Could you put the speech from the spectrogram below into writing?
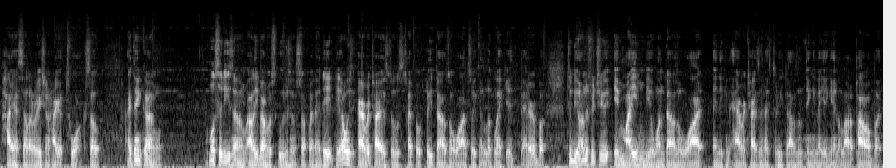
high acceleration, higher torque. So I think um, most of these um, Alibaba scooters and stuff like that, they, they always advertise those type of 3000 watts so it can look like it's better. But to be honest with you, it might even be a 1000 watt and they can advertise it as 3000 thinking that you're getting a lot of power. But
